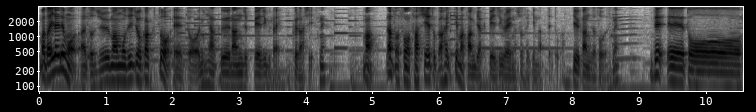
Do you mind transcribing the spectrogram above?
まあ、大体でもあと10万文字以上書くと、えっ、ー、と、200何十ページぐらいいくらしいですね。まあ、あとその挿絵とか入って、まあ、300ページぐらいの書籍になったりとかいう感じだそうですね。で、えっ、ー、と、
